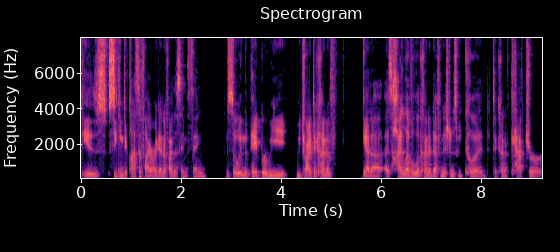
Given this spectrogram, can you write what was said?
is seeking to classify or identify the same thing so in the paper, we we tried to kind of get a as high level a kind of definition as we could to kind of capture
